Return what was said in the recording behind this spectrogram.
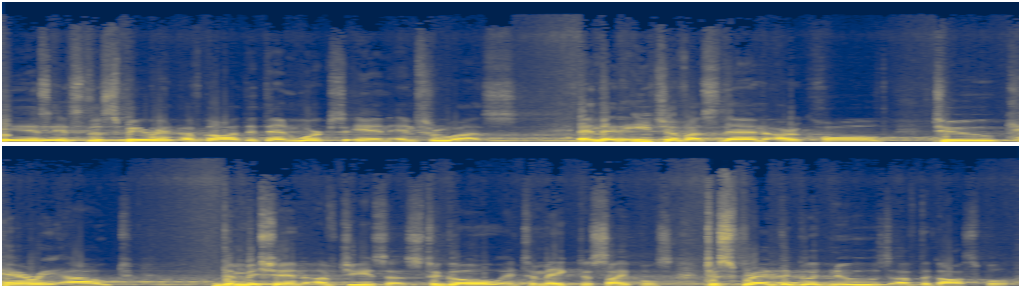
is it's the Spirit of God that then works in and through us. And that each of us then are called to carry out the mission of Jesus to go and to make disciples, to spread the good news of the gospel,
